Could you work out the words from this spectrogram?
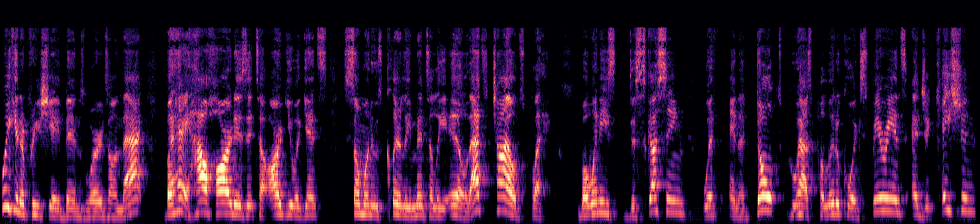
We can appreciate Ben's words on that. But hey, how hard is it to argue against someone who's clearly mentally ill? That's child's play. But when he's discussing with an adult who has political experience, education,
